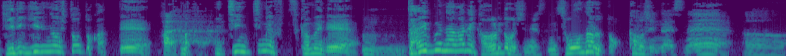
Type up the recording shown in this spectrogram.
ギリギリの人とかって、はいはいまはいあ、1日目2日目で、うんうん。だいぶ流れ変わるかもしれないですね。そうなると。かもしれないですね。うん。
